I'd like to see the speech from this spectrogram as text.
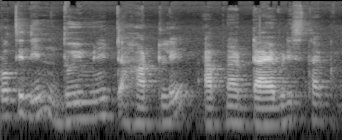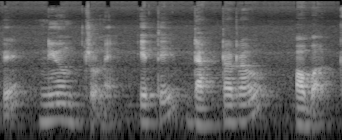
প্রতিদিন দুই মিনিট হাঁটলে আপনার ডায়াবেটিস থাকবে নিয়ন্ত্রণে। এতে ডাক্তাররাও অবাক।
